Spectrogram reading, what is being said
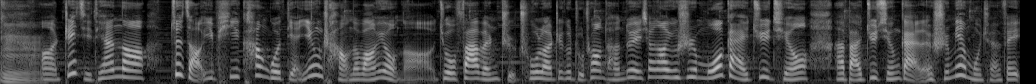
嗯，啊，这几天呢，最早一批看过点映场的网友呢就发文指出了这个主创团队相当于。是魔改剧情啊，把剧情改的是面目全非。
